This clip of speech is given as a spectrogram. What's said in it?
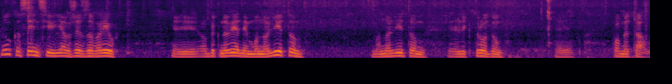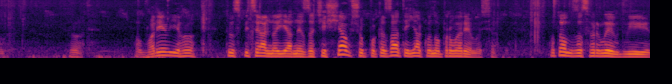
Ну, косинці я вже заварив е, обикновенним монолітом, монолітом, електродом е, по металу. От. Обварив його. Тут спеціально я не зачищав, щоб показати, як воно проварилося. Потім засверлив дві,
